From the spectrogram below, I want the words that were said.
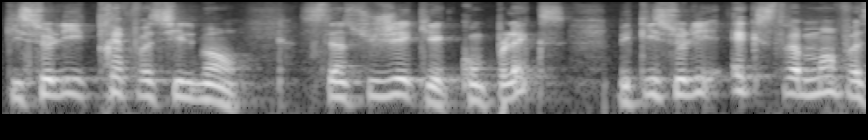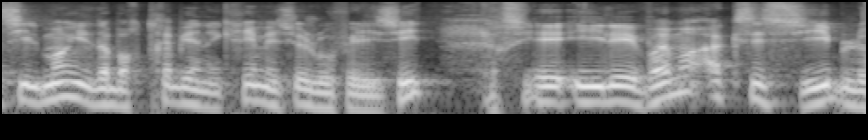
qui se lit très facilement. C'est un sujet qui est complexe, mais qui se lit extrêmement facilement. Il est d'abord très bien écrit, messieurs, je vous félicite. Merci. Et il est vraiment accessible.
